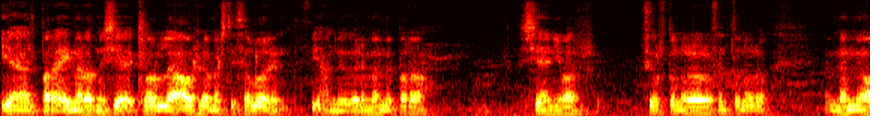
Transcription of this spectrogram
ég held bara Einar Árni sé klárlega áhrifamest í þjálfarinn því hann hefur verið með mig bara síðan ég var 14 ára og 15 ára. Með mig á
